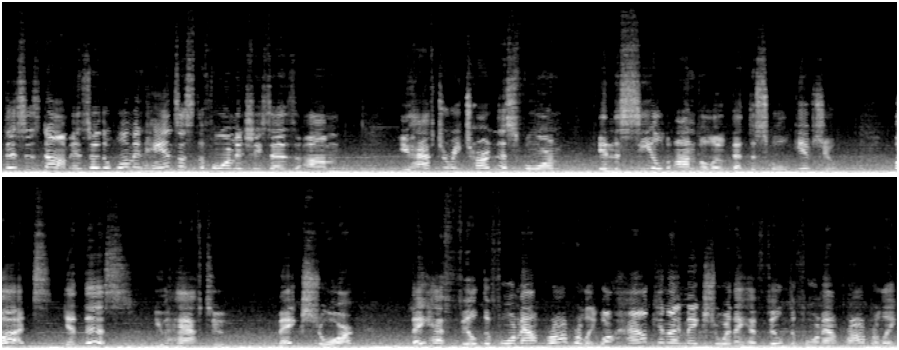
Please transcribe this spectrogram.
This is dumb. And so the woman hands us the form and she says, um, you have to return this form in the sealed envelope that the school gives you. But get this, you have to make sure they have filled the form out properly. Well, how can I make sure they have filled the form out properly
